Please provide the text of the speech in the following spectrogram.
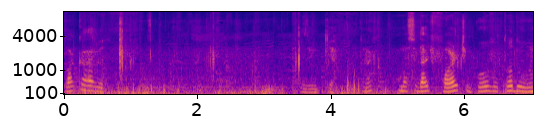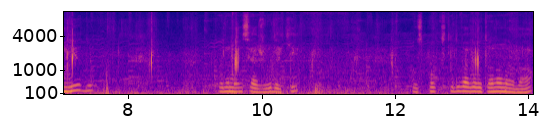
Implacável. Fazer o que? Tá? Uma cidade forte, um povo todo unido. Todo mundo se ajuda aqui. Aos poucos tudo vai voltando ao normal.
